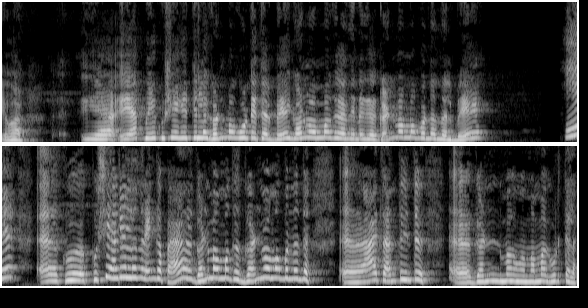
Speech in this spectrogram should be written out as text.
ಇವ ಯಾಕೆ ಬೇ ಖುಷಿ ಆಗೈತಿಲ್ಲ? ಗಂಡು ಮಗು ಹುಟ್ಟೈತಲ್ ಬೇ, ಗಂಡು ಮೊಮ್ಮಗ ನಿನಗೆ, ಗಂಡು ಮೊಮ್ಮ ಬಂದದಲ್ ಬೇ? ಏ ಖುಷಿ ಆಗಿಲ್ಲ ಅಂದ್ರೆ ಹೆಂಗಪ್ಪ? ಗಂಡು ಮೊಮ್ಮಗ ಗಂಡು ಮೊಮ್ಮಗ ಬಂದದ ಆಯ್ತು ಅಂತ ಇಂತ ಗಂಡು ಮೊಮ್ಮಗ ಹುಡ್ತಲ್ಲ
